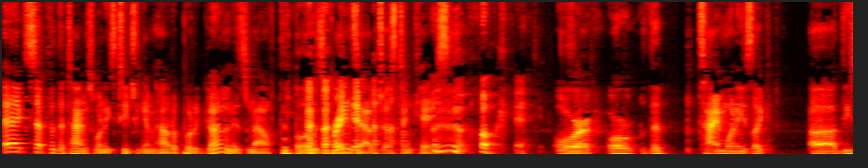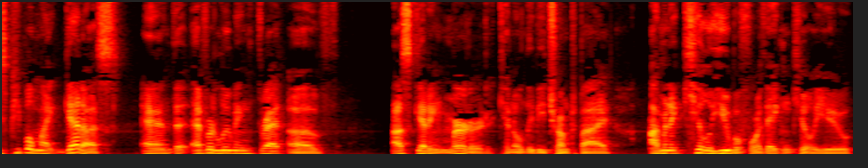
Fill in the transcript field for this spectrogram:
Except for the times when he's teaching him how to put a gun in his mouth to blow his brains out just in case. Okay. Or or the time when he's like, uh, these people might get us, and the ever looming threat of us getting murdered can only be trumped by I'm gonna kill you before they can kill you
